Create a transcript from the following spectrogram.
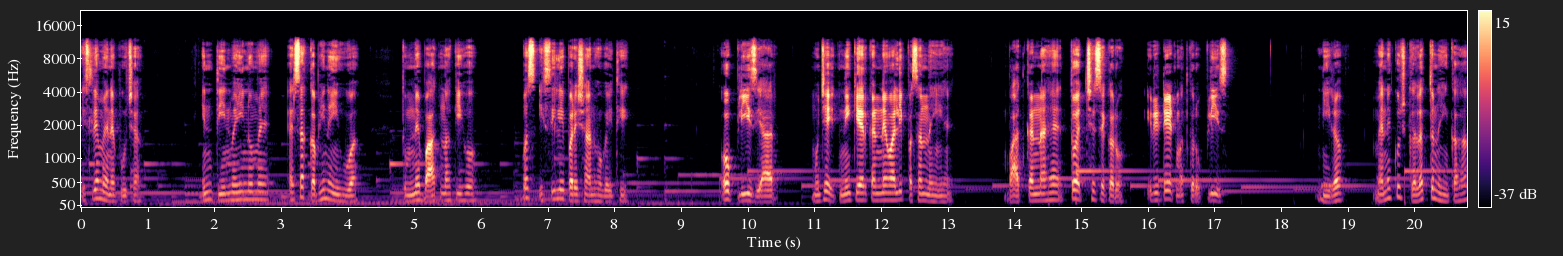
इसलिए मैंने पूछा, इन तीन महीनों में ऐसा कभी नहीं हुआ? तुमने बात ना की हो, बस इसीलिए परेशान हो गई थी। ओ, प्लीज़ यार, मुझे इतनी केयर करने वाली पसंद नहीं है। बात करना है तो अच्छे से करो, इरिटेट मत करो, प्लीज़। नीरव मैंने कुछ गलत तो नहीं कहा।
